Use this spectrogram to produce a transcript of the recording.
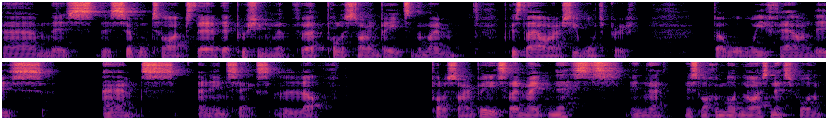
Um, there's there's several types. They're they're pushing for polystyrene beads at the moment because they are actually waterproof. But what we found is ants and insects love polystyrene beads. They make nests in there. It's like a modernised nest for them.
